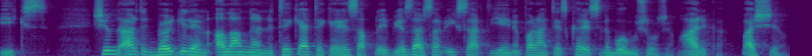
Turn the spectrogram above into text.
x. Şimdi artık bölgelerin alanlarını teker teker hesaplayıp yazarsam x artı y'nin parantez karesini bulmuş olacağım. Harika. Başlayalım.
